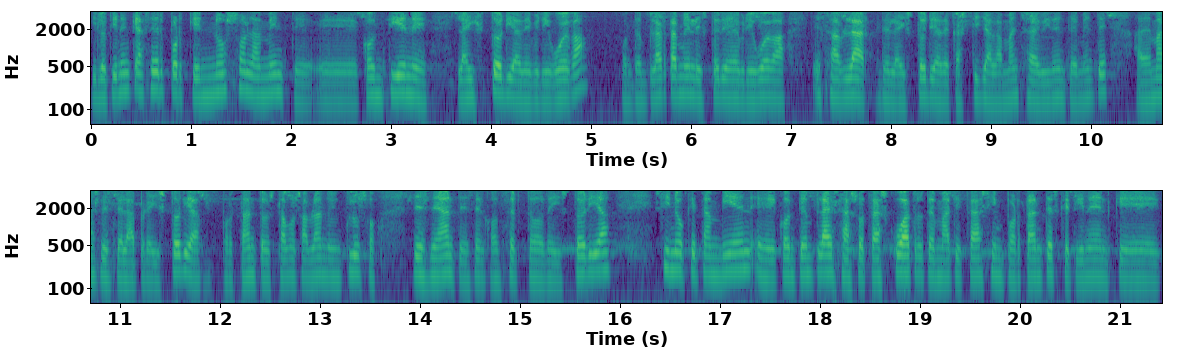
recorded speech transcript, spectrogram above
Y lo tienen que hacer porque no solamente eh, contiene la historia de Brihuega, Contemplar también la historia de Brihuega es hablar de la historia de Castilla-La Mancha, evidentemente, además desde la prehistoria, por tanto estamos hablando incluso desde antes del concepto de historia, sino que también eh, contempla esas otras cuatro temáticas importantes que tienen que,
